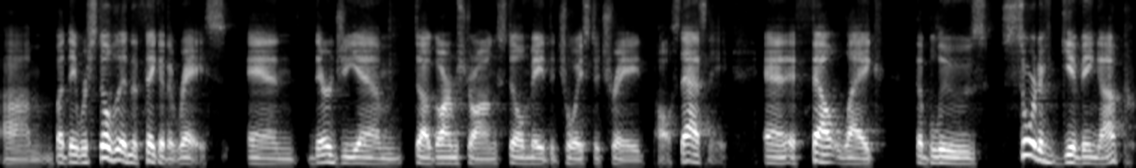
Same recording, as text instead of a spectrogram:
Um, but they were still in the thick of the race, and their GM Doug Armstrong still made the choice to trade Paul Stastny, and it felt like the Blues sort of giving up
